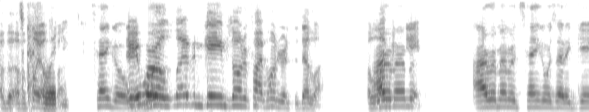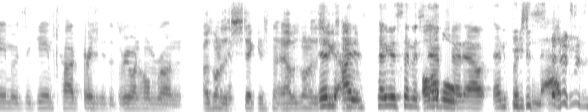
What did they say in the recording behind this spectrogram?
of the of a It's playoff Tango. They were 11 games under 500 at the deadline. I 11 remember. games. I remember Tango was at a game. It was a game Todd Frazier hit the three-run home run. I was one of the sickest. I was one of the And sickest. I games. Tango sent a Oh, Snapchat out, and he said, it was,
